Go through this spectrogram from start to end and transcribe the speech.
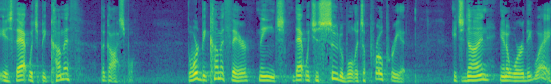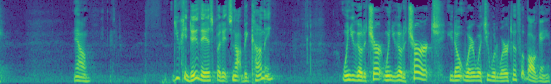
is that which becometh the gospel. The word becometh there means that which is suitable, it's appropriate, it's done in a worthy way. Now, you can do this, but it's not becoming. When you go to church, when you go to church, you don't wear what you would wear to a football game.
